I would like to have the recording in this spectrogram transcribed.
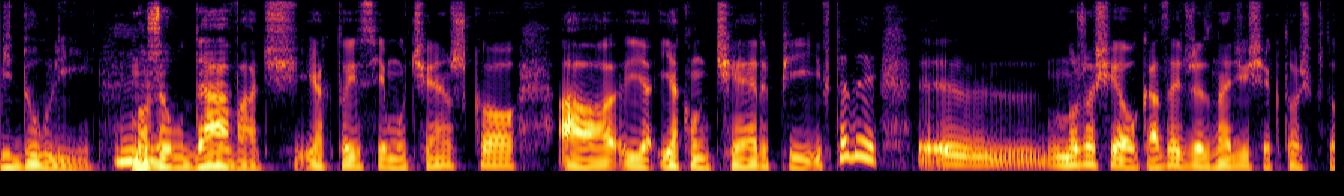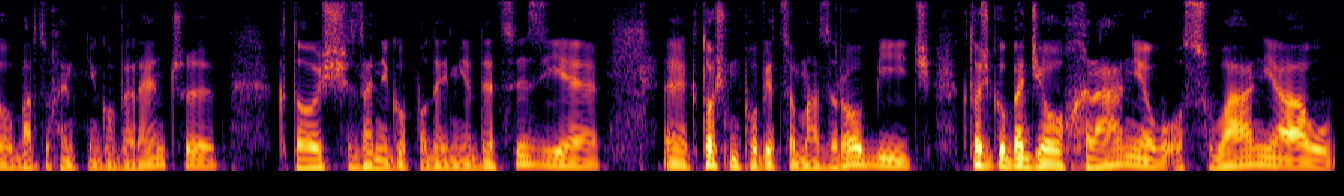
biduli, może udawać, jak to jest jemu ciężko, a ja- jak on cierpi i wtedy y, może się okazać, że znajdzie się ktoś, kto bardzo chętnie go wyręczy, ktoś za niego podejmie decyzję, e, ktoś mu powie, co ma zrobić, ktoś go będzie ochraniał, osłaniał,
